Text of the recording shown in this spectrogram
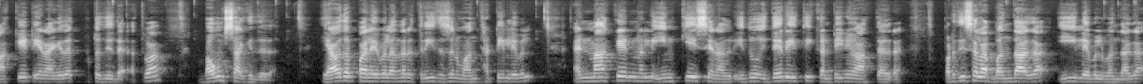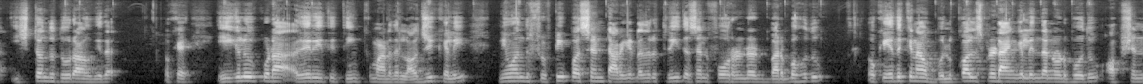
ಮಾರ್ಕೆಟ್ ಏನಾಗಿದೆ? ಪುಟದಿದೆ ಅಥವಾ ಬೌನ್ಸ್ ಆಗಿದೆ. ಯಾವುದಪ್ಪ ಲೆವೆಲ್ ಅಂದ್ರೆ three thousand one thirty level and ಮಾರ್ಕೆಟ್ನಲ್ಲಿ ಇನ್ ಕೇಸ್ ಏನಾದ್ರು ಇದು ಇದೇ ರೀತಿ ಕಂಟಿನ್ಯೂ ಆಗ್ತಾ ಇದ್ರೆ, ಪ್ರತಿ ಸಲ ಬಂದಾಗ, ಈ ಲೆವೆಲ್ ಬಂದಾಗ ಇಷ್ಟೊಂದು ದೂರ ಹೋಗಿದೆ. ಓಕೆ ಈಗಲೂ ಕೂಡ ಅದೇ ರೀತಿ ಥಿಂಕ್ ಮಾಡಿದ್ರೆ ಲಾಜಿಕಲಿ ನೀವೊಂದು ಫಿಫ್ಟಿ ಪರ್ಸೆಂಟ್ ಟಾರ್ಗೆಟ್ ಅಂದ್ರೆ ತ್ರೀ ತೌಸಂಡ್ ಫೋರ್ ಹಂಡ್ರೆಡ್ ಬರಬಹುದು. ಓಕೆ ಇದಕ್ಕೆ ನಾವು ಬುಲ್ ಕಾಲ್ ಸ್ಪ್ರೆಡ್ ಆಂಗಲ್ ಇಂದ ನೋಡಬಹುದು ಆಪ್ಷನ್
